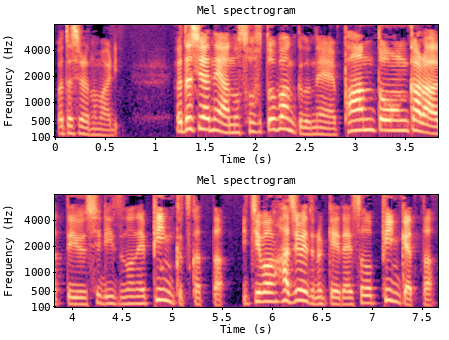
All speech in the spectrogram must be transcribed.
私らの周り。私はね、あのソフトバンクのね、パントーンカラーっていうシリーズのね、ピンク使った。一番初めての携帯、そのピンクやった。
